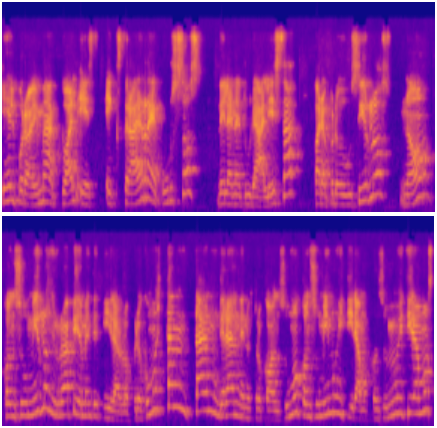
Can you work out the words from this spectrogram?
que es el problema actual, es extraer recursos de la naturaleza para producirlos, ¿no? Consumirlos y rápidamente tirarlos. Pero como es tan, tan grande nuestro consumo, consumimos y tiramos, consumimos y tiramos,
